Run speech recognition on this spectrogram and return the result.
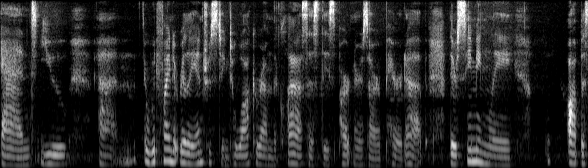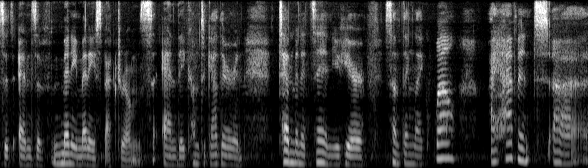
And you um, would find it really interesting to walk around the class as these partners are paired up. They're seemingly opposite ends of many, many spectrums, and they come together. And 10 minutes in, you hear something like, Well, I haven't uh,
